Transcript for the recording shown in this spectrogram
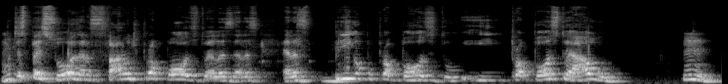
Muitas pessoas elas falam de propósito, elas, elas, elas brigam por propósito e propósito é algo hum,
